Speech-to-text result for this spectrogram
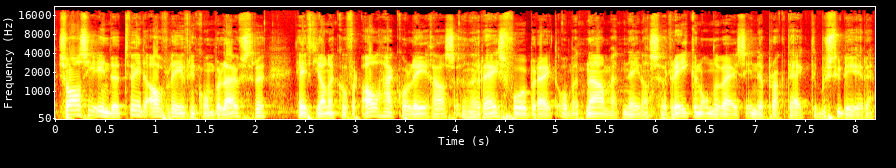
Zoals je in de tweede aflevering kon beluisteren, heeft Janneke voor al haar collega's een reis voorbereid om met name het Nederlandse rekenonderwijs in de praktijk te bestuderen.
